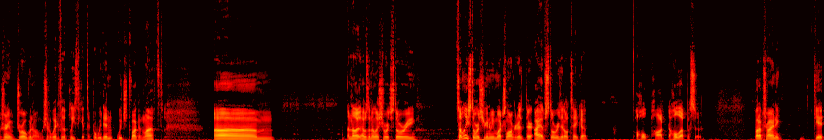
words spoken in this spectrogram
we shouldn't have driven home. We should have waited for the police to get there, but we didn't. We just fucking left. Um, another that was another short story. Some of these stories are going to be much longer. There, I have stories that'll take up a whole pod, a whole episode. But I'm trying to get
